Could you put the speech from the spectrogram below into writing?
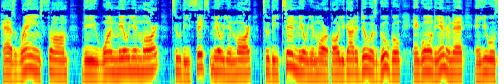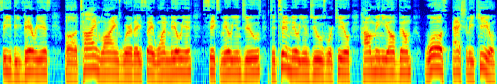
has ranged from the 1 million mark to the 6 million mark to the 10 million mark. All you got to do is Google and go on the internet and you will see the various uh, timelines where they say 1 million, 6 million Jews to 10 million Jews were killed. How many of them was actually killed.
